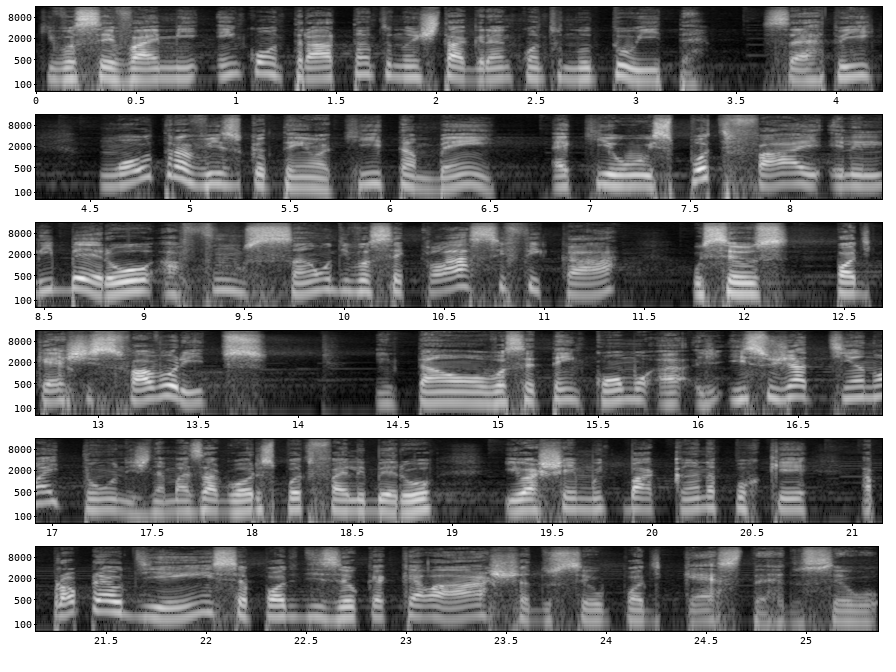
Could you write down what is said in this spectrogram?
que você vai me encontrar tanto no Instagram quanto no Twitter, certo? E um outro aviso que eu tenho aqui também é que o Spotify ele liberou a função de você classificar os seus podcasts favoritos. Então você tem como. Ah, isso já tinha no iTunes, né? Mas agora o Spotify liberou e eu achei muito bacana porque a própria audiência pode dizer o que, é que ela acha do seu podcaster, do seu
